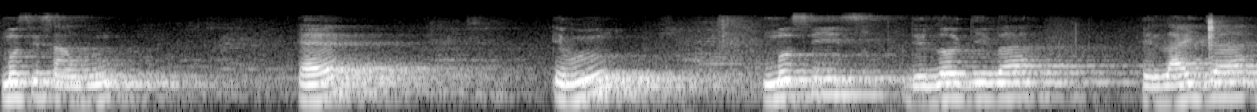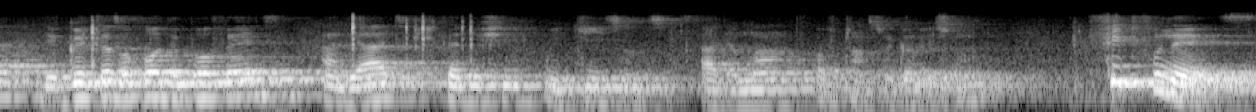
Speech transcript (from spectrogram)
Moses and who? Eh? Who? Moses, the lawgiver, Elijah, the greatest of all the prophets, and they had fellowship with Jesus at the Mount of Transfiguration. Faithfulness.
